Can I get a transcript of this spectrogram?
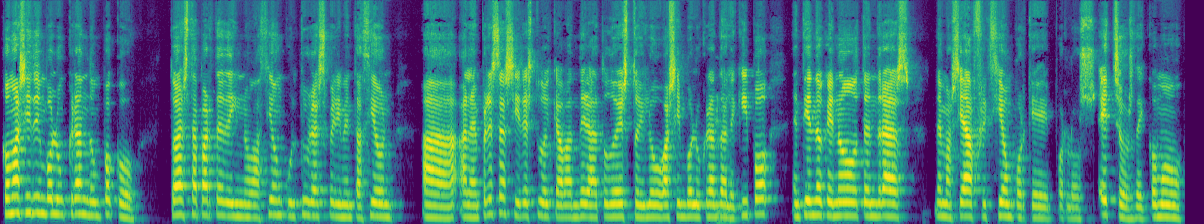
¿cómo has ido involucrando un poco toda esta parte de innovación, cultura, experimentación a, a, la empresa? Si eres tú el que abandera todo esto y luego vas involucrando al equipo, entiendo que no tendrás demasiada fricción porque por los hechos de cómo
